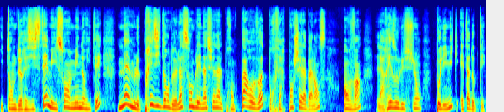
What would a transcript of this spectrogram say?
ils tentent de résister, mais ils sont en minorité. Même le président de l'Assemblée nationale prend part au vote pour faire pencher la balance. En vain, la résolution polémique est adoptée.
